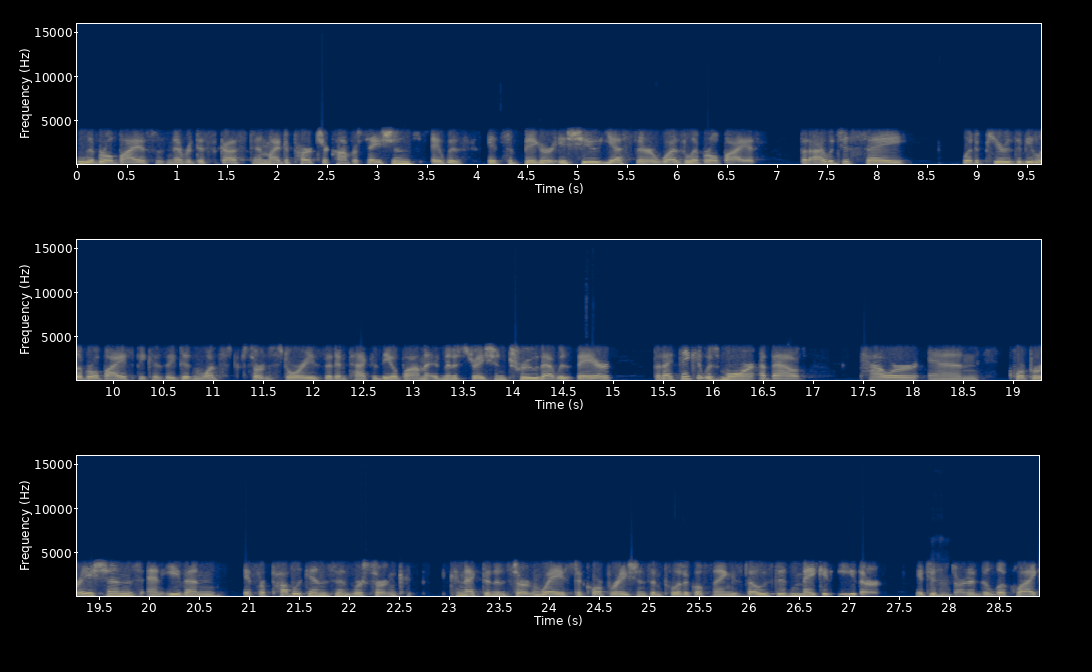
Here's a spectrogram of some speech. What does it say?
liberal bias was never discussed in my departure conversations. It was it's a bigger issue. Yes, there was liberal bias, but I would just say what appears to be liberal bias because they didn't want certain stories that impacted the Obama administration. True, that was there, but I think it was more about power and corporations, and even if Republicans and were certain connected in certain ways to corporations and political things, those didn't make it either. It just mm-hmm. started to look like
